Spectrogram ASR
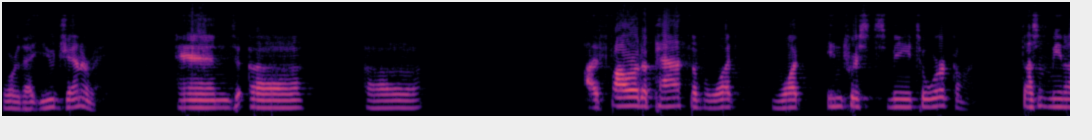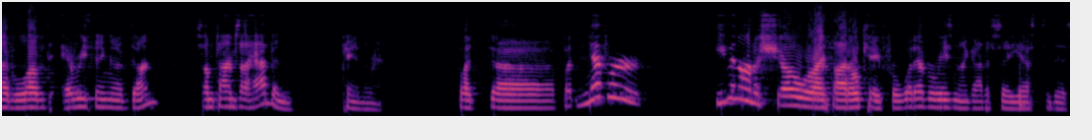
or that you generate. And uh, uh, I followed a path of what what interests me to work on. Doesn't mean I've loved everything I've done. Sometimes I have been paying the rent, but uh, but never, even on a show where I thought, okay, for whatever reason, I got to say yes to this.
